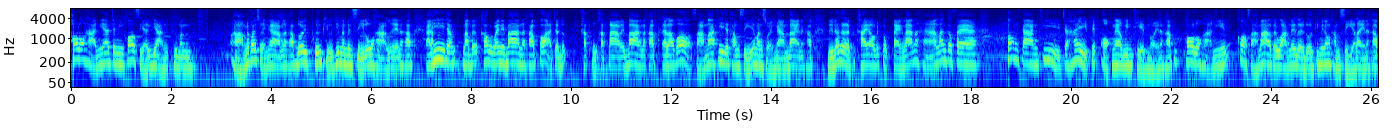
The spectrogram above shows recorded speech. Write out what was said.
ท่อโลหะเนี้ยจะมีข้อเสียอีกอย่างหนึงคือมันไม่ค่อยสวยงามนะครับด้วยพื้นผิวที่มันเป็นสีโลหะเลยนะครับ อันที่จะนำไปเข้าไปไว้ในบ้านนะครับ ก็อาจจะขัดหูขัดตาไปบ้างนะครับ แต่เราก็สามารถที่จะทำสีให้มันสวยงามได้นะครับ หรือถ้าเกิดใครเอาไปตกแต่งร้านอาหารร้านกาแฟ ต้องการที่จะให้เป็นออกแนววินเทจหน่อยนะครับ ท่อโลหะนี้ก็สามารถเอาไปวางได้เลยโดยที่ไม่ต้องทำสีอะไรนะครับ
